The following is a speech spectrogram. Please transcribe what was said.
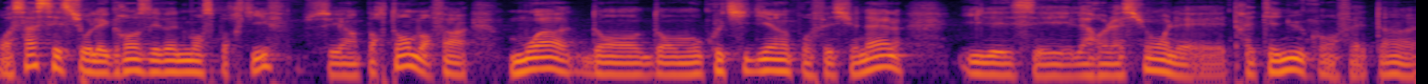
Bon, ça, c'est sur les grands événements sportifs, c'est important, mais enfin, moi, dans, mon quotidien professionnel, c'est, la relation, elle est très ténue, quoi, en fait. Hein.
